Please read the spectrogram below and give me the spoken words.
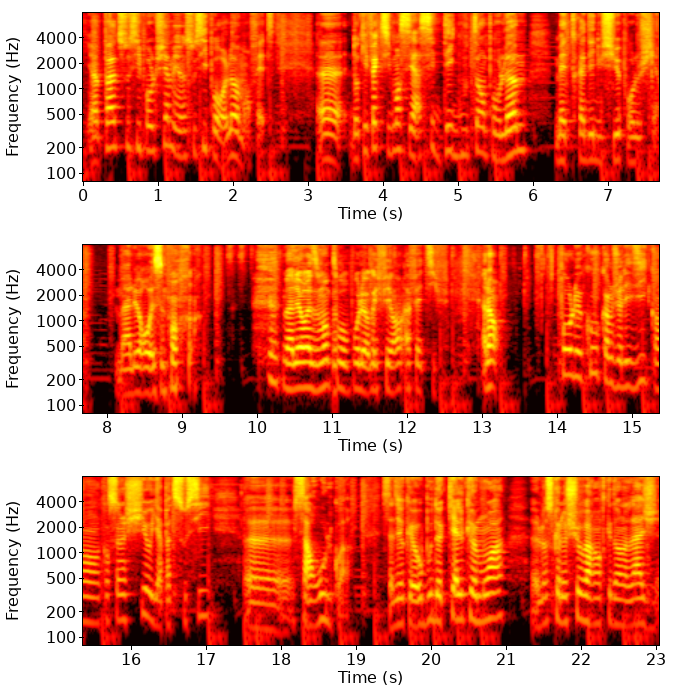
Il n'y a pas de souci pour le chien, mais il y a un souci pour l'homme, en fait. Euh, donc, effectivement, c'est assez dégoûtant pour l'homme, mais très délicieux pour le chien. Malheureusement. Malheureusement pour, pour le référent affectif. Alors, pour le coup, comme je l'ai dit, quand, quand c'est un chiot, il n'y a pas de souci. Ça roule, quoi. C'est-à-dire qu'au bout de quelques mois, euh, lorsque le chiot va rentrer dans l'âge,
